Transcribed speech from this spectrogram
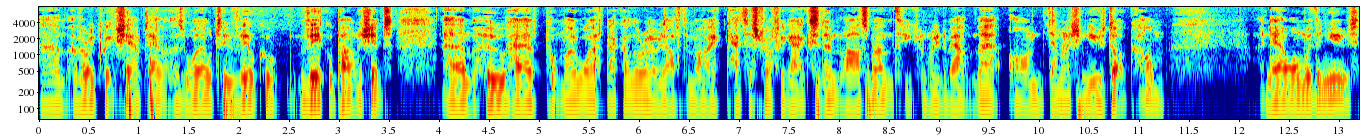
Um, a very quick shout out as well to vehicle vehicle partnerships um, who have put my wife back on the road after my catastrophic accident last month. You can read about that on demolitionnews.com. And now on with the news.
